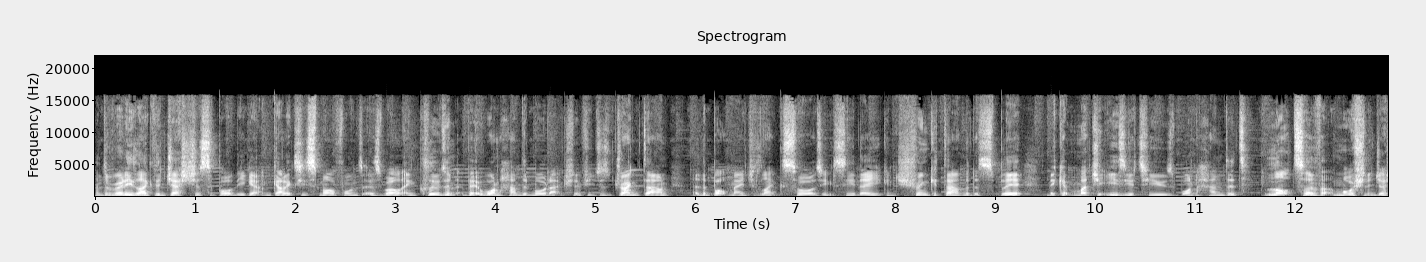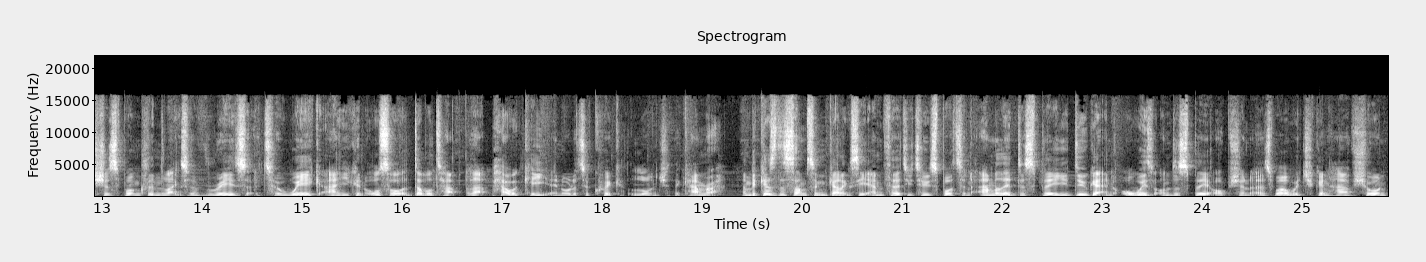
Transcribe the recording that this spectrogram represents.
And I really like the gesture support that you get on Galaxy smartphones as well, including a bit of one-handed mode action. If you just drag down at the bottom edge like so, as you can see there, you can shrink it down the display, make it much easier to use one-handed. Lots of motion and gesture support, including the likes of raise to wake, and you can also double tap that power key in order to quick launch the camera. And because the Samsung Galaxy M32 sports an AMOLED display, you do get an always on display option as well, which you can have shown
